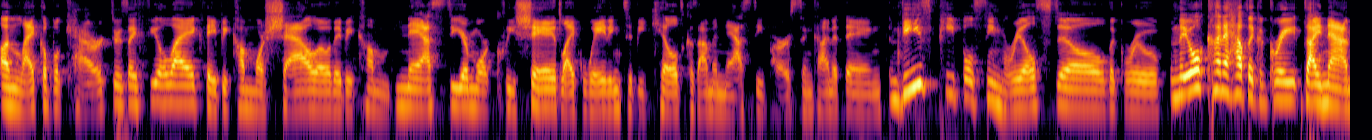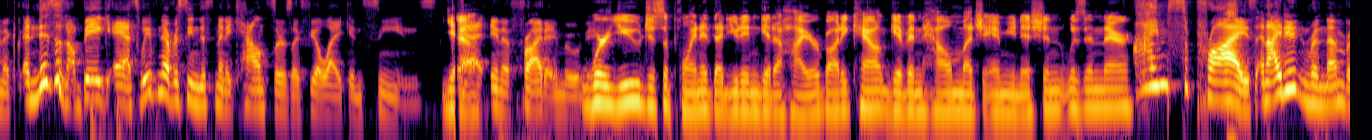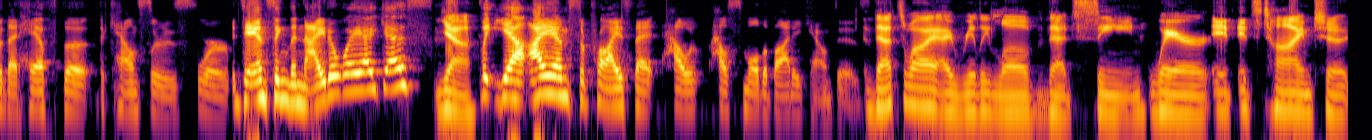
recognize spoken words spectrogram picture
unlikable characters, I feel like. They become more shallow, they become nastier, more cliched, like waiting to be killed because I'm a nasty person kind of thing. These people seem real still, the group, and they all kind of have like a great dynamic. And this is a big ass. We've never seen this many counselors, I feel like, in scenes. Yeah. in a Friday movie. Were you disappointed that you didn't get a higher body count given how much ammunition was in there? I'm surprised, and I didn't remember that half the the counselors were dancing the night away. I guess. Yeah, but yeah, I am surprised that how how small the body count is. That's why I really love that scene where it, it's time to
